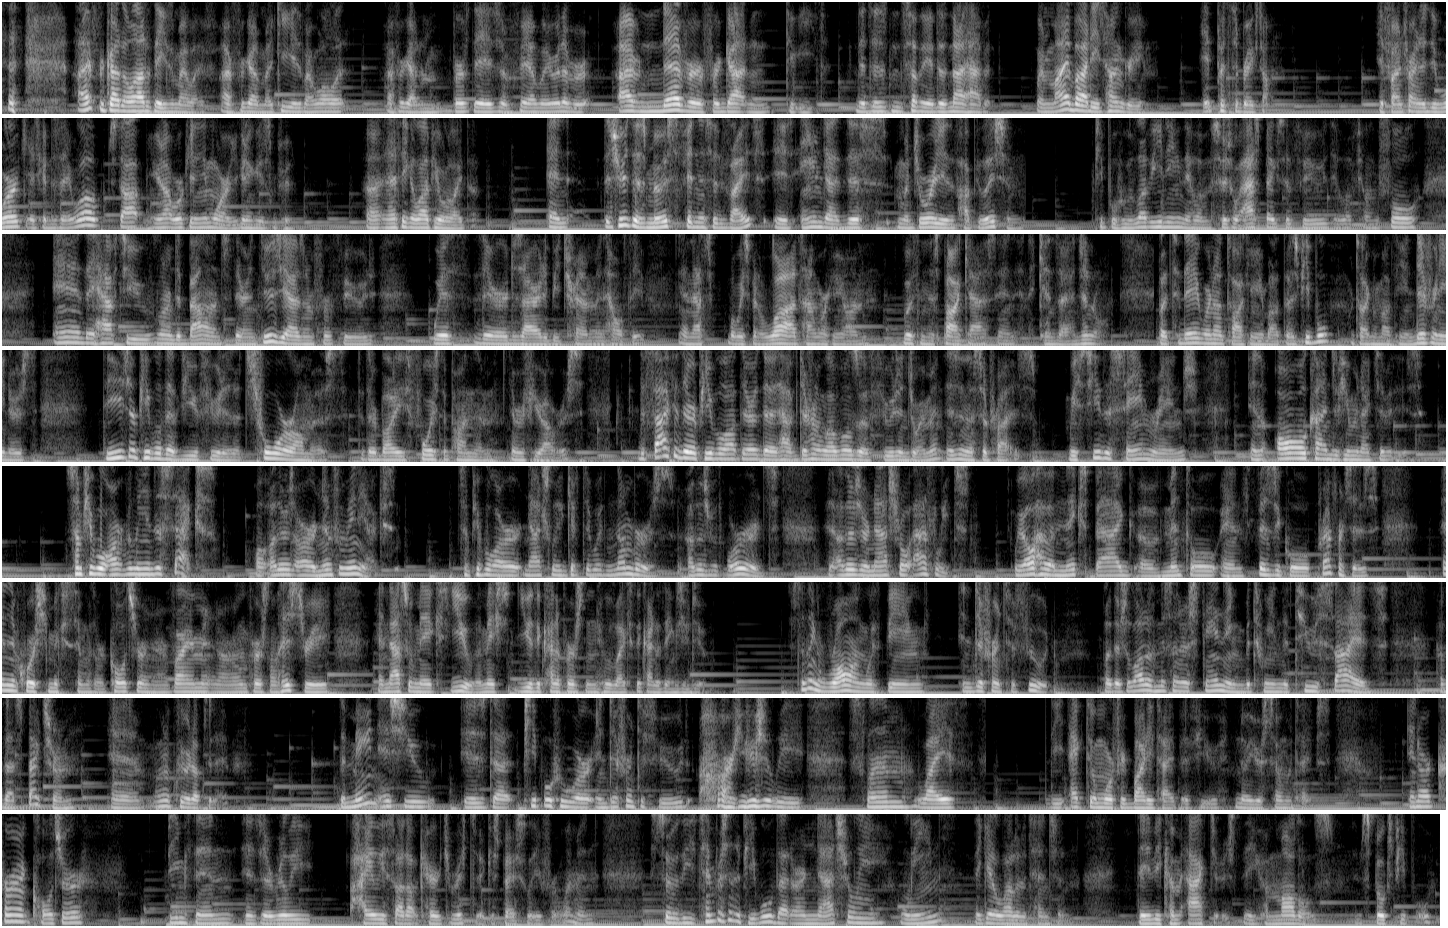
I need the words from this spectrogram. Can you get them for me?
I've forgotten a lot of things in my life. I've forgotten my keys, my wallet, I've forgotten birthdays of family, whatever. I've never forgotten to eat. This is something that does not happen. When my body's hungry, it puts the brakes on. If I'm trying to do work, it's going to say, well, stop, you're not working anymore, you're going to get some food. Uh, and I think a lot of people are like that. And the truth is, most fitness advice is aimed at this majority of the population. People who love eating, they love the social aspects of food, they love feeling full, and they have to learn to balance their enthusiasm for food with their desire to be trim and healthy. And that's what we spend a lot of time working on, both in this podcast and, and at Kenzai in general. But today we're not talking about those people. We're talking about the indifferent eaters. These are people that view food as a chore almost, that their bodies foist upon them every few hours. The fact that there are people out there that have different levels of food enjoyment isn't a surprise. We see the same range in all kinds of human activities. Some people aren't really into sex, while others are nymphomaniacs. Some people are naturally gifted with numbers, others with words, and others are natural athletes. We all have a mixed bag of mental and physical preferences. And of course, you mix this in with our culture and our environment and our own personal history. And that's what makes you. It makes you the kind of person who likes the kind of things you do. There's nothing wrong with being indifferent to food, but there's a lot of misunderstanding between the two sides of that spectrum. And we want to clear it up today. The main issue is that people who are indifferent to food are usually slim, lithe, the ectomorphic body type, if you know your soma types. In our current culture, being thin is a really highly sought out characteristic, especially for women. So these 10% of people that are naturally lean, they get a lot of attention. They become actors, they become models, and spokespeople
